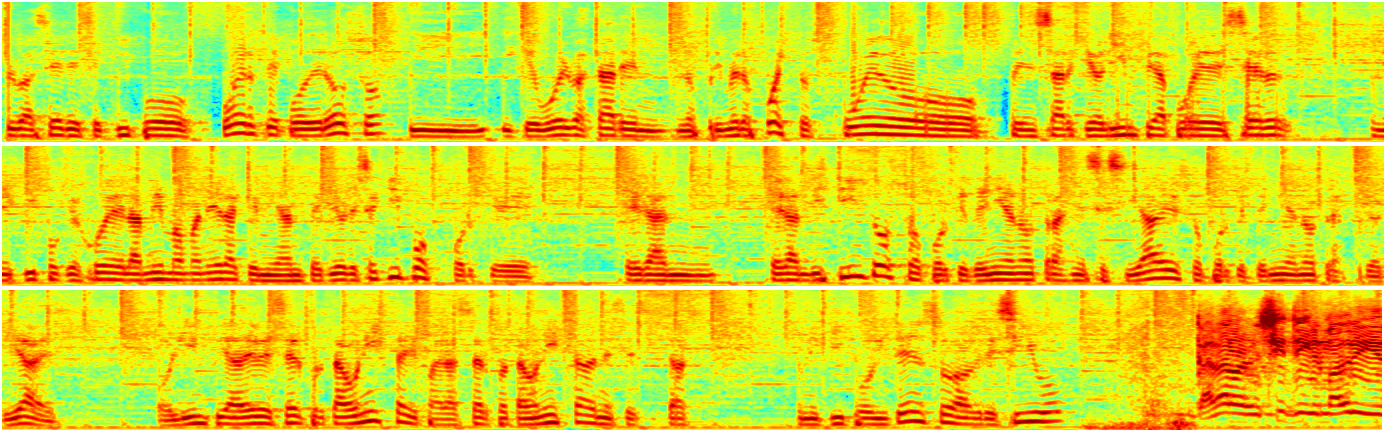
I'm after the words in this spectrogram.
vuelva a ser ese equipo fuerte, poderoso y, y, que vuelva a estar en los primeros puestos. Puedo pensar que Olimpia puede ser un equipo que juegue de la misma manera que mis anteriores equipos porque eran eran distintos o porque tenían otras necesidades o porque tenían otras prioridades. Olimpia debe ser protagonista y para ser protagonista necesitas un equipo intenso, agresivo. Ganaron el City y el Madrid.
